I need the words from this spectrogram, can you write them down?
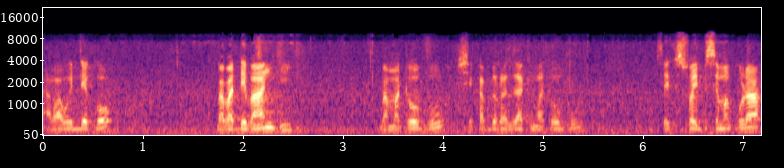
abaweddeko babadde bangi bamatovu sheekh abdurazak matovu sheekh swaib semakula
